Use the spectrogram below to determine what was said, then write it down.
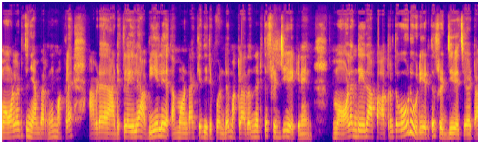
മോളടുത്ത് ഞാൻ പറഞ്ഞു മക്കളെ അവിടെ അടുക്കളയിൽ അവിയൽ അമ്മ ഉണ്ടാക്കിയത് ഇരിപ്പുണ്ട്. മക്കളെ അതൊന്നും എടുത്ത് ഫ്രിഡ്ജിൽ വെക്കണേന്ന്. മോൾ എന്ത് ചെയ്ത് ആ പാത്രത്തോടു കൂടി എടുത്ത് ഫ്രിഡ്ജിൽ വെച്ച് കേട്ടോ.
